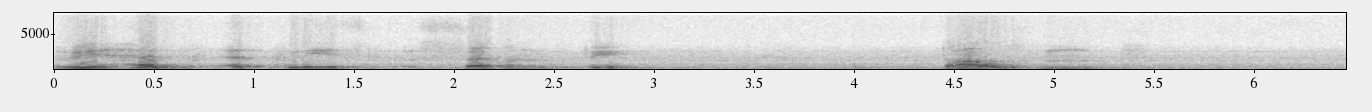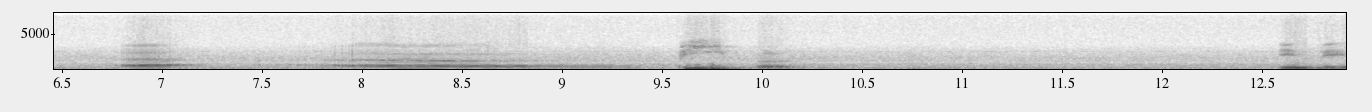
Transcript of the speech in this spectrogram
We had at least 70,000 uh, uh, people in the,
